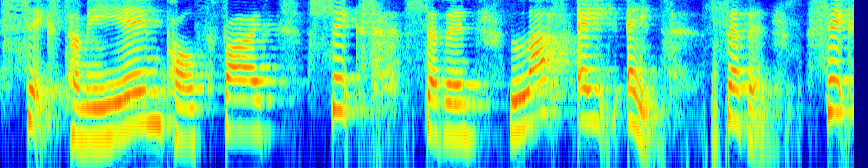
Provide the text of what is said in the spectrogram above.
six, tummy in, pulse five, six, seven, last eight, eight, seven, six,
